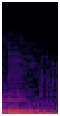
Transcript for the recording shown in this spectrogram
Bye.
